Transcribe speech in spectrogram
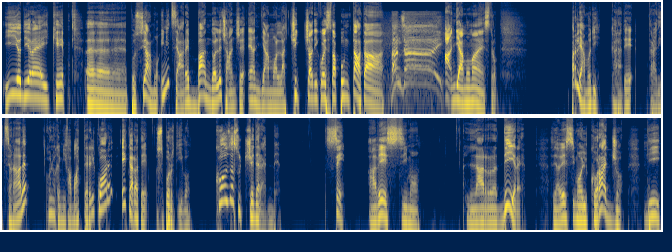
io direi che eh, possiamo iniziare, bando alle ciance e andiamo alla ciccia di questa puntata. Banzai! Andiamo maestro. Parliamo di karate tradizionale, quello che mi fa battere il cuore, e karate sportivo. Cosa succederebbe se avessimo l'ardire, se avessimo il coraggio di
